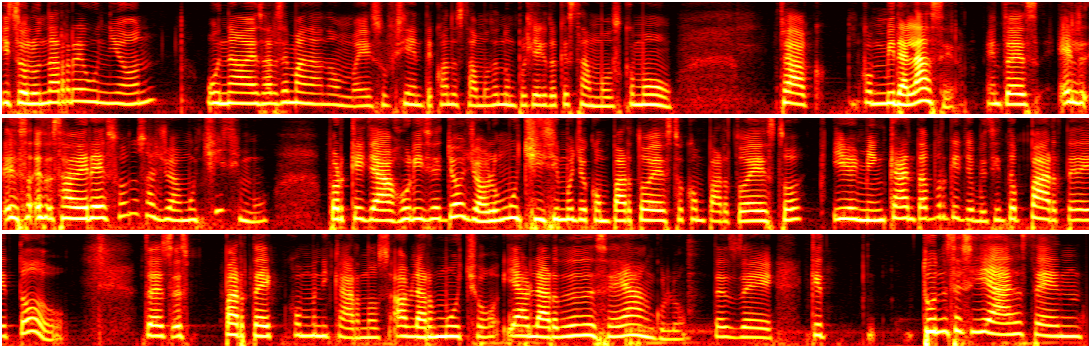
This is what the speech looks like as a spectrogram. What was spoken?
Y solo una reunión una vez a la semana no me es suficiente cuando estamos en un proyecto que estamos como, o sea, con mira láser. Entonces, el, el- el saber eso nos ayuda muchísimo. Porque ya Juli dice, yo, yo hablo muchísimo, yo comparto esto, comparto esto. Y me encanta porque yo me siento parte de todo. Entonces, es parte de comunicarnos, hablar mucho y hablar desde ese ángulo. Desde que tus necesidades estén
